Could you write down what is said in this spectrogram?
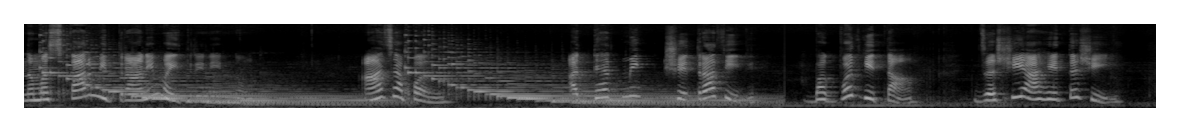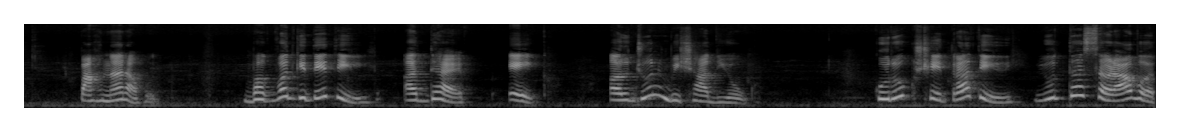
नमस्कार मित्र आणि मैत्रिणींनो. आज आपण आध्यात्मिक क्षेत्रातील भगवद्गीता जशी आहे तशी पाहणार आहोत. भगवद्गीतेतील अध्याय एक अर्जुन विषाद योग. कुरुक्षेत्रातील युद्धस्थळावर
